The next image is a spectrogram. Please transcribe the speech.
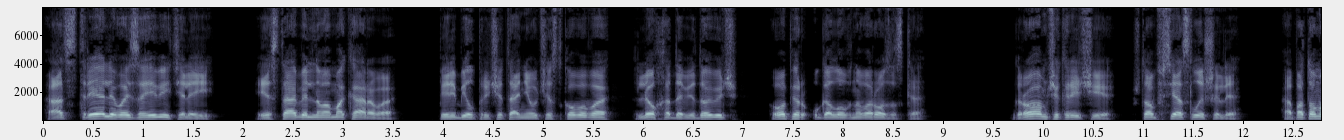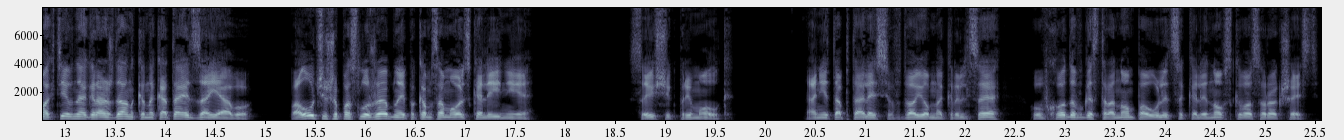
«Отстреливай заявителей!» и стабильного Макарова, перебил причитание участкового Леха Давидович, опер уголовного розыска. «Громче кричи, чтоб все слышали, а потом активная гражданка накатает заяву. Получишь и по служебной, и по комсомольской линии». Сыщик примолк. Они топтались вдвоем на крыльце у входа в гастроном по улице Калиновского, 46.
